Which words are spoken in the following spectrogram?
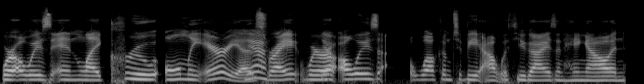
we're always in like crew only areas, right? We're always welcome to be out with you guys and hang out and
